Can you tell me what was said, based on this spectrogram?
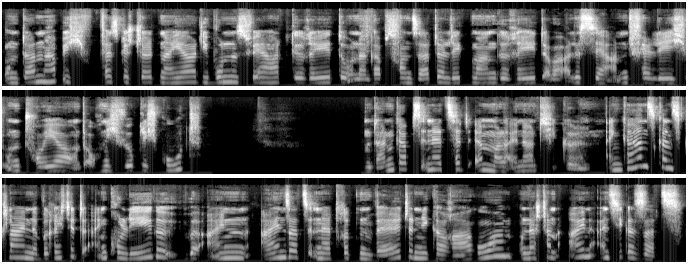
Und dann habe ich festgestellt, na ja, die Bundeswehr hat Geräte und dann gab es von Satellit mal ein Gerät, aber alles sehr anfällig und teuer und auch nicht wirklich gut. Und dann gab es in der ZM mal einen Artikel, ein ganz, ganz kleiner, berichtete ein Kollege über einen Einsatz in der dritten Welt in Nicaragua und da stand ein einziger Satz.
